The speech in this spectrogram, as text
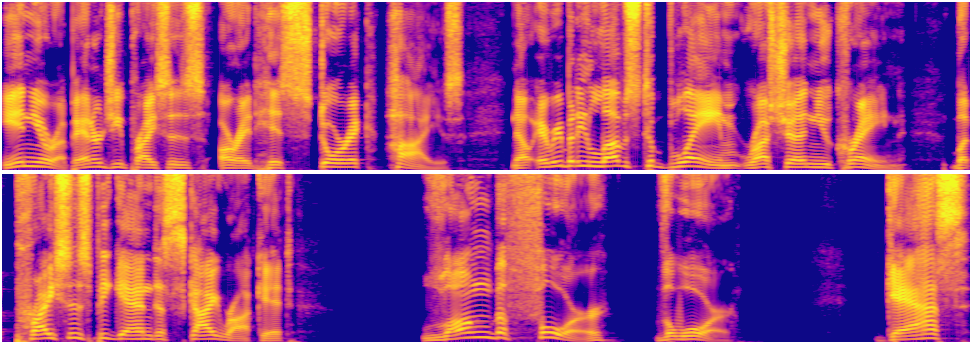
In Europe, energy prices are at historic highs. Now, everybody loves to blame Russia and Ukraine, but prices began to skyrocket long before the war. Gas,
